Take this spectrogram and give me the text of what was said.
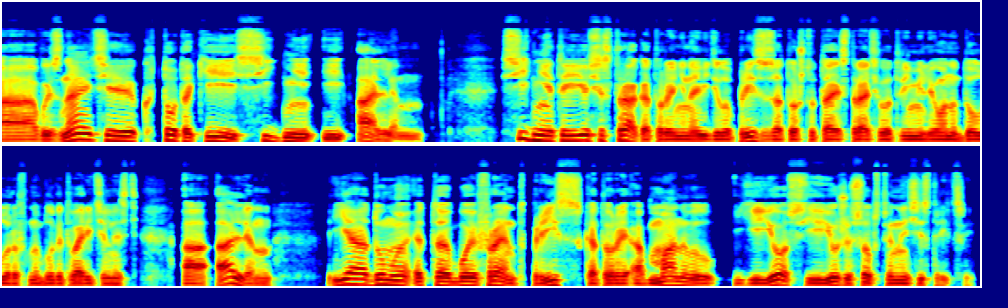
«А вы знаете, кто такие Сидни и Аллен?» Сидни – это ее сестра, которая ненавидела приз за то, что та истратила 3 миллиона долларов на благотворительность, а Аллен, я думаю, это бойфренд приз, который обманывал ее с ее же собственной сестрицей.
